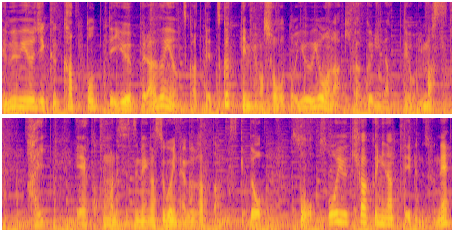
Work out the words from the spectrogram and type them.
M ミュージックカットっていうプラグインを使って作ってみましょうというような企画になっております。はい、えー、ここまで説明がすごい長かったんですけどそうそういう企画になっているんですよね。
